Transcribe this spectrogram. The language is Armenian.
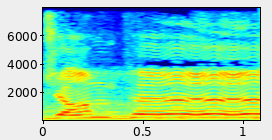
jumping.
